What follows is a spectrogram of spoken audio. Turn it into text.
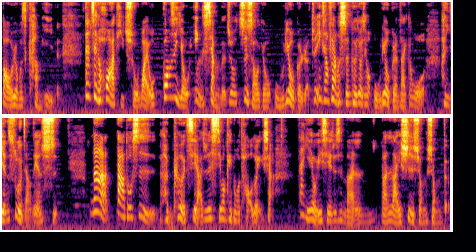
抱怨或是抗议的。但这个话题除外，我光是有印象的，就至少有五六个人，就印象非常深刻，就已经有五六个人来跟我很严肃的讲这件事。那大多是很客气啦，就是希望可以跟我讨论一下。但也有一些就是蛮蛮来势汹汹的，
